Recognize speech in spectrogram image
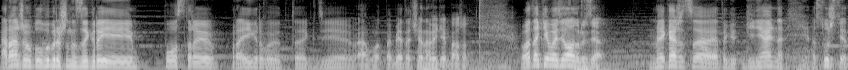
Оранжевый был выброшен из игры, и импостеры проигрывают. А где... А, вот, победа членов экипажа. Вот такие вот дела, друзья. Мне кажется, это гениально. Слушайте,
